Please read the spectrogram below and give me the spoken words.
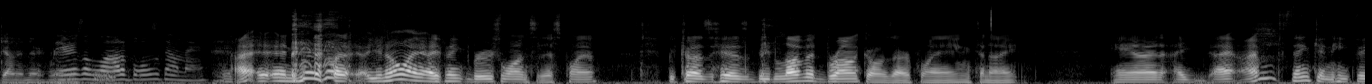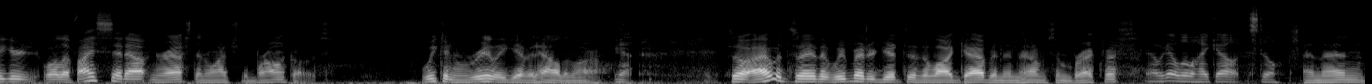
down in there. Randy. There's a lot of bulls down there. I, and here's what you know why I think Bruce wants this plan because his beloved Broncos are playing tonight, and I, I I'm thinking he figures well if I sit out and rest and watch the Broncos, we can really give it hell tomorrow. Yeah. So I would say that we better get to the log cabin and have some breakfast. Yeah, we got a little hike out still. And then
